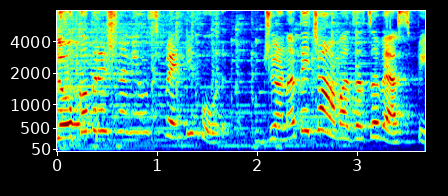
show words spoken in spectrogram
लोकप्रश्न न्यूज ट्वेंटी फोर जनतेच्या आवाजाचं व्यासपीठ.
